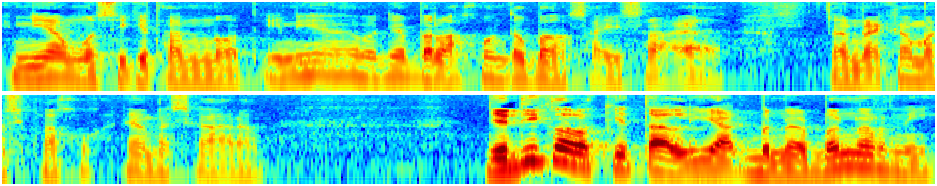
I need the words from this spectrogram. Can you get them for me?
Ini yang mesti kita note. Ini hanya berlaku untuk bangsa Israel. Dan mereka masih melakukannya sampai sekarang. Jadi kalau kita lihat benar-benar nih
